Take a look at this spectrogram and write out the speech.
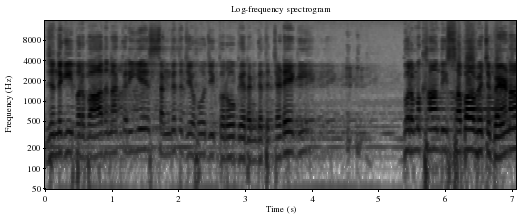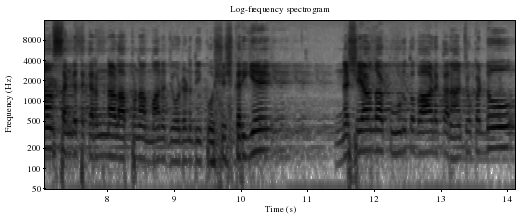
ਜ਼ਿੰਦਗੀ ਬਰਬਾਦ ਨਾ ਕਰੀਏ, ਸੰਗਤ ਜਿਹੋ ਜੀ ਕਰੋਗੇ, ਰੰਗਤ ਚੜੇਗੀ ਗੁਰਮੁਖਾਂ ਦੀ ਸਭਾ ਵਿੱਚ ਬਹਿਣਾ, ਸੰਗਤ ਕਰਨ ਨਾਲ ਆਪਣਾ ਮਨ ਜੋੜਨ ਦੀ ਕੋਸ਼ਿਸ਼ ਕਰੀਏ। ਨਸ਼ਿਆਂ ਦਾ ਕੂੜ ਕਬਾੜ ਘਰਾਂ ਚੋਂ ਕੱਢੋ।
